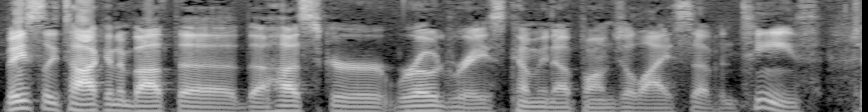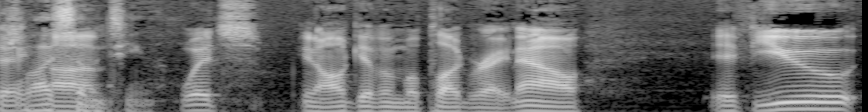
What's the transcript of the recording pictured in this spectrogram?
basically talking about the the Husker Road Race coming up on July seventeenth. Okay. July Um, 17th. which you know I'll give them a plug right now. If you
